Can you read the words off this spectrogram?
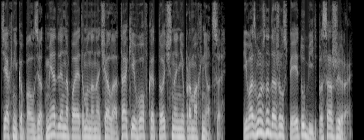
Техника ползет медленно, поэтому на начало атаки Вовка точно не промахнется. И, возможно, даже успеет убить пассажира.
